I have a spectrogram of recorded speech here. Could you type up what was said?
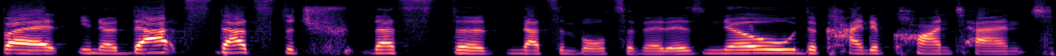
but you know that's that's the tr- that's the nuts and bolts of it is know the kind of content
